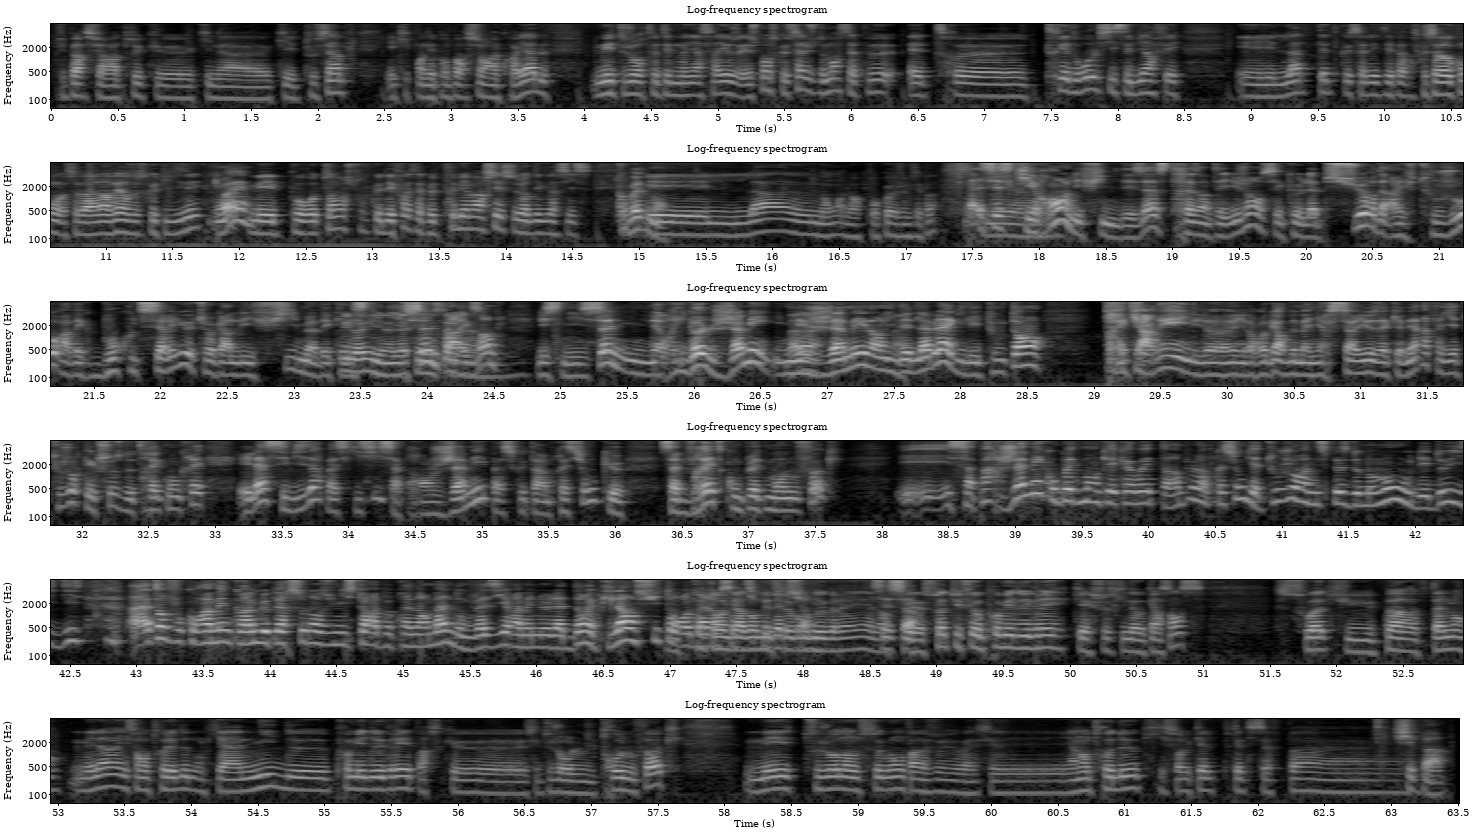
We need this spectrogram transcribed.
tu pars sur un truc qui, qui est tout simple et qui prend des proportions incroyables, mais toujours traité de manière sérieuse. Et je pense que ça, justement, ça peut être très drôle si c'est bien fait. Et là, peut-être que ça l'était pas, parce que ça va, ça va à l'inverse de ce que tu disais. Ouais. Mais pour autant, je trouve que des fois, ça peut très bien marcher, ce genre d'exercice. Complètement. Et là, euh, non. Alors pourquoi, je ne sais pas. Bah, c'est ce qui euh, rend les films des As très intelligents, c'est que l'absurde arrive toujours avec beaucoup de sérieux. Tu regardes les films avec les Leslie Nielsen, par exemple. Les Leslie Nielsen, il ne rigole jamais. Il n'est jamais dans l'idée de la blague. Il est tout le temps très carré, il, euh, il, regarde de manière sérieuse la caméra, enfin il y a toujours quelque chose de très concret. Et là c'est bizarre parce qu'ici ça prend jamais parce que tu as l'impression que ça devrait être complètement loufoque, et ça part jamais complètement en cacahuète, t'as un peu l'impression qu'il y a toujours un espèce de moment où les deux ils se disent ah, Attends, faut qu'on ramène quand même le perso dans une histoire à peu près normale, donc vas-y, ramène-le là-dedans, et puis là ensuite on rebalance un petit peu du second degré, c'est ça. soit tu fais au premier degré quelque chose qui n'a aucun sens, soit tu pars totalement. Mais là, ils sont entre les deux, donc il n'y a ni de premier degré parce que c'est toujours trop loufoque, mais toujours dans le second, enfin, y a un entre-deux qui sur lequel peut-être ils savent pas... Je sais pas.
